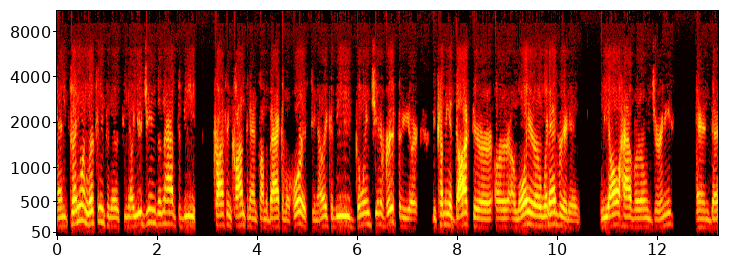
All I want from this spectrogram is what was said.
And to anyone listening to this, you know, your dream doesn't have to be crossing continents on the back of a horse. You know, it could be going to university or becoming a doctor or, or a lawyer or whatever it is. We all have our own journeys, and uh,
